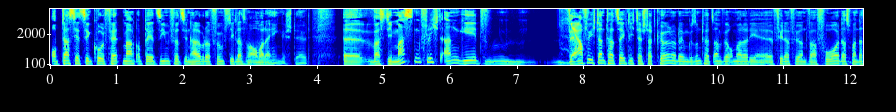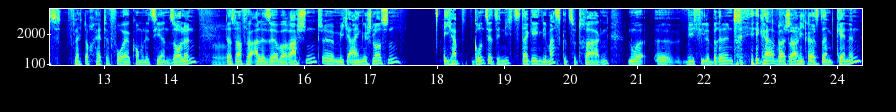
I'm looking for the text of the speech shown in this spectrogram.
ob das jetzt den Kohl fett macht, ob der jetzt 47,5 oder 50, lassen wir auch mal dahingestellt. Äh, was die Maskenpflicht angeht, werfe ich dann tatsächlich der Stadt Köln oder dem Gesundheitsamt, wer auch immer da die äh, federführend war, vor, dass man das vielleicht doch hätte vorher kommunizieren sollen. Das war für alle sehr überraschend, äh, mich eingeschlossen. Ich habe grundsätzlich nichts dagegen, die Maske zu tragen. Nur äh, wie viele Brillenträger wahrscheinlich Danke. das dann kennen,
